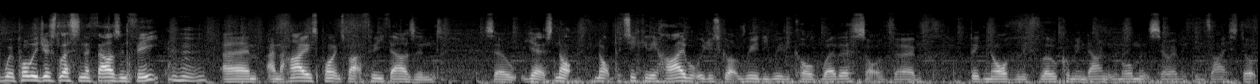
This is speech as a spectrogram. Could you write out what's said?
we're probably just less than a thousand feet, mm -hmm. um, and the highest point is about 3,000. So yeah, it's not, not particularly high, but we just got really, really cold weather, sort of um, big northerly flow coming down at the moment, so everything's iced up.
